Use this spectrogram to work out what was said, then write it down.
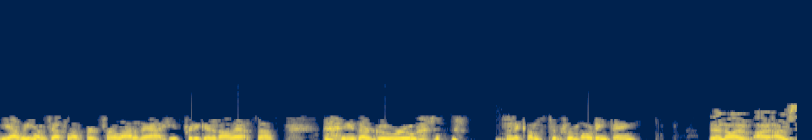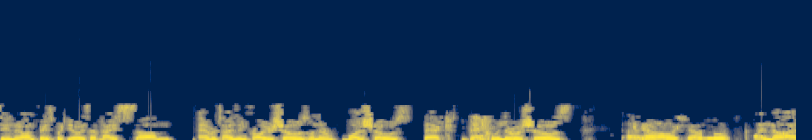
yeah, we have Jeff Leppard for a lot of that. He's pretty good at all that stuff. He's our guru. when it comes to promoting things. Yeah, no, I've I, I've seen it on Facebook. You always have nice um, advertising for all your shows when there was shows back back when there was shows. I know shows. I know I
